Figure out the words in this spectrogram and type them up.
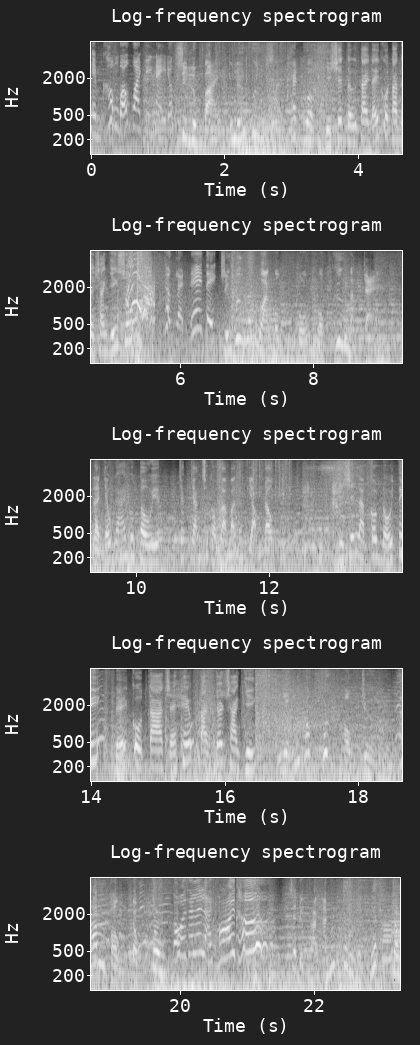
Em không bỏ qua chuyện này đâu. Sự lùng bại của nữ vương sàn catwalk. Dì sẽ tự tay đẩy cô ta từ sàn diễn xuống. Thật là đê tiện. Sự vươn lên ngoạn mục của một gương mặt trẻ. Là cháu gái của tôi Chắc chắn sẽ không làm bà thất vọng đâu Dì sẽ làm cô nổi tiếng Để cô ta sẽ héo tàn trên sàn diễn Những góc khuất hậu trường Tham vọng độc tôn Tôi sẽ lấy lại mọi thứ. Sẽ được phản ánh chân thực nhất trong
